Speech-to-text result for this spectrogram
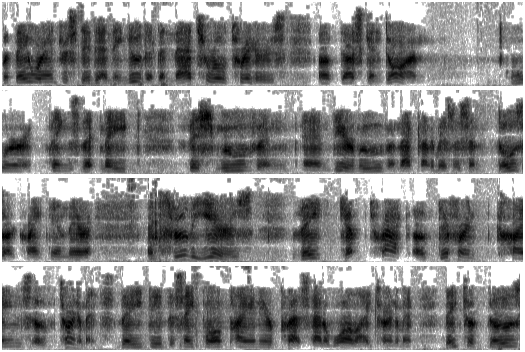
But they were interested and they knew that the natural triggers of dusk and dawn were things that made fish move and, and deer move and that kind of business. And those are cranked in there. And through the years, they kept track of different kinds of tournaments. They did the St. Paul Pioneer Press had a walleye tournament. They took those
